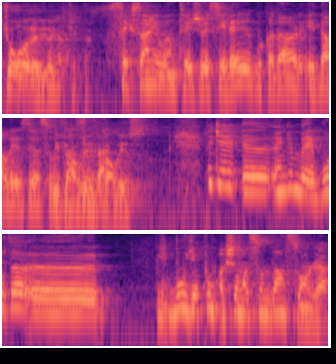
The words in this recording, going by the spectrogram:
çoğu öyle diyor gerçekten. 80 yılın tecrübesiyle bu kadar iddialıyız diyorsunuz İddialıyız, aslında. iddialıyız. Peki e, Engin Bey burada e, bu yapım aşamasından sonra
